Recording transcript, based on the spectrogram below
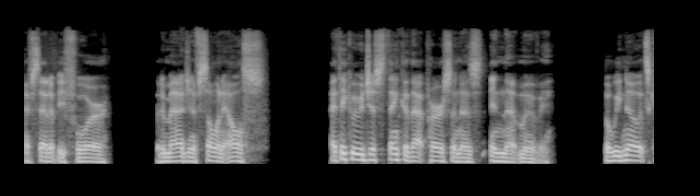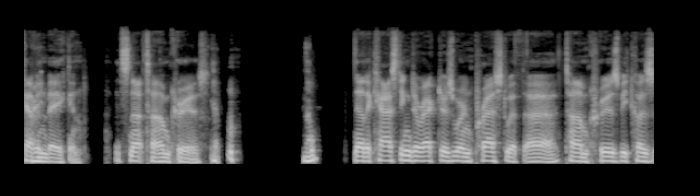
I've said it before, but imagine if someone else, I think we would just think of that person as in that movie. But we know it's Kevin Right. Bacon. It's not Tom Cruise. Yep. Nope. Now, the casting directors were impressed with uh, Tom Cruise because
